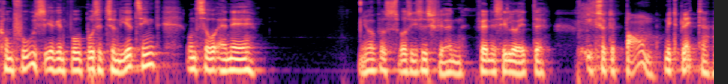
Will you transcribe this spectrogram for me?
konfus irgendwo positioniert sind und so eine, ja, was, was ist es für, ein, für eine Silhouette? Ich sagte Baum mit Blätter.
